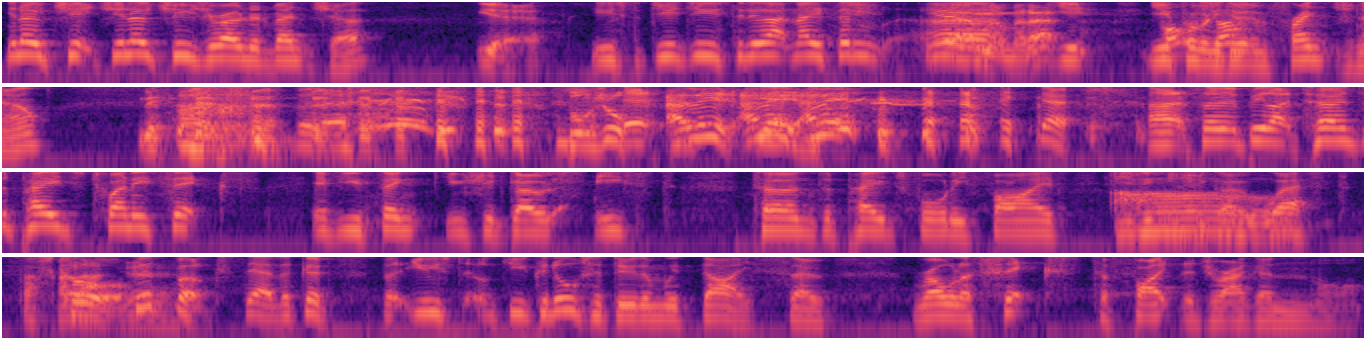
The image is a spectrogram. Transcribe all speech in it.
You know, do you know choose your own adventure? yeah? You used to, did you used to do that, Nathan? Uh, Yeah, I remember that. You, you probably do it in French now. but uh, Bonjour, allez, allez, yeah. allez. yeah, uh, so it'd be like turn to page twenty six if you think you should go east. Turn to page forty five if you think you should go Oh, west. That's Like that. cool. Good books, yeah, they're good. But you st- you could also do them with dice. So roll a six to fight the dragon or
